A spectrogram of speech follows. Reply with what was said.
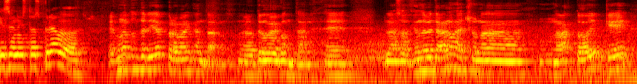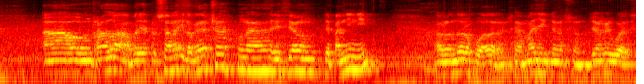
¿Qué son estos cromos? Es una tontería, pero me ha encantado, lo tengo que contar. Eh, la Asociación de Veteranos ha hecho una, un acto hoy que ha honrado a varias personas y lo que han hecho es una edición de Panini hablando de los jugadores. O sea, Magic Johnson, Jerry West,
